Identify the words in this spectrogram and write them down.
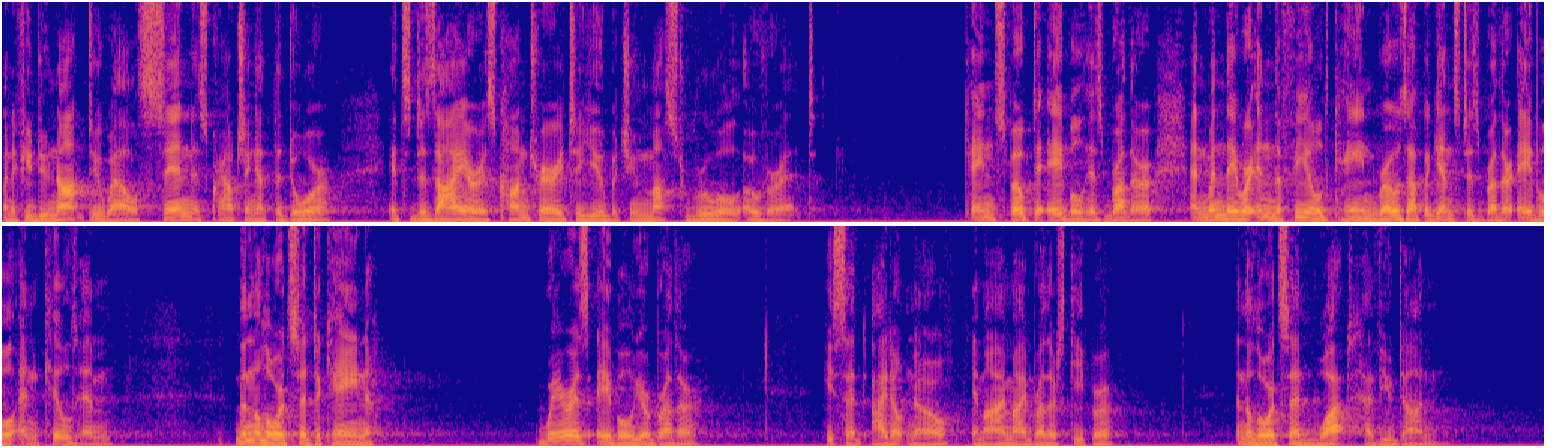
And if you do not do well, sin is crouching at the door. Its desire is contrary to you, but you must rule over it. Cain spoke to Abel, his brother, and when they were in the field, Cain rose up against his brother Abel and killed him. Then the Lord said to Cain, Where is Abel, your brother? He said, I don't know. Am I my brother's keeper? And the Lord said, What have you done?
